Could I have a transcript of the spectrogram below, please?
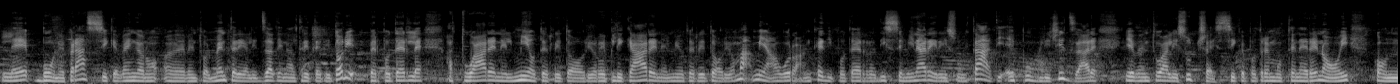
le buone prassi che vengano eh, eventualmente realizzate in altri territori per poterle attuare nel mio territorio, replicare nel mio territorio, ma mi auguro anche di poter disseminare i risultati e pubblicizzare gli eventuali successi che potremmo ottenere noi con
